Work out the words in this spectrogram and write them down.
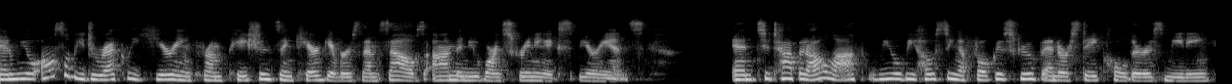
and we will also be directly hearing from patients and caregivers themselves on the newborn screening experience. And to top it all off, we will be hosting a focus group and our stakeholders meeting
